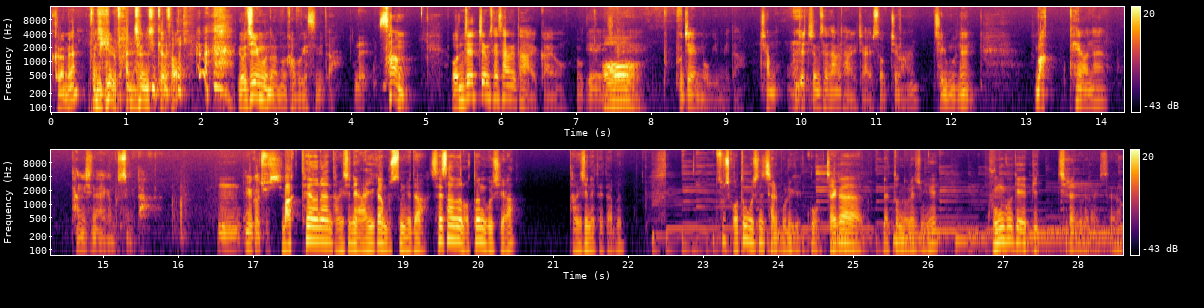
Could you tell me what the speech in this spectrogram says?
그러면 분위기를 반전시켜서 요 질문으로 한번 가보겠습니다. 네. 3. 언제쯤 세상을 다 알까요? 이게 이제 오. 부제목입니다. 참 언제쯤 세상을 다 알지 알 수 없지만 질문은 막 태어난 당신의 아이가 묻습니다. 음, 읽어주시죠. 막 태어난 당신의 아이가 묻습니다. 세상은 어떤 곳이야? 당신의 대답은? 솔직히 어떤 곳인지 잘 모르겠고 제가 냈던 노래 중에 궁극의 빛이라는 노래가 있어요.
